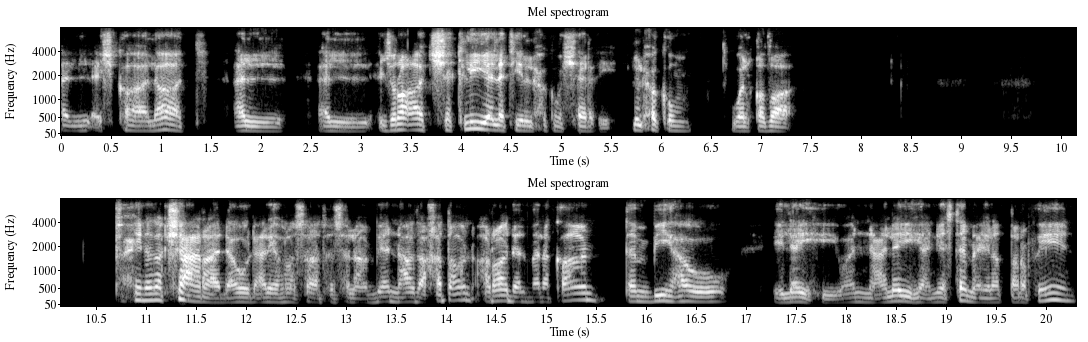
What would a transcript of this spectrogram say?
الإشكالات الإجراءات الشكلية التي للحكم الشرعي للحكم والقضاء. فحين ذاك شعر داود عليه الصلاة والسلام بأن هذا خطأ أراد الملكان تنبيهه إليه وأن عليه أن يستمع إلى الطرفين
